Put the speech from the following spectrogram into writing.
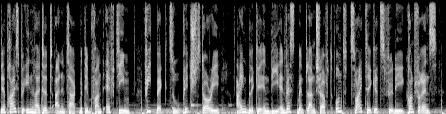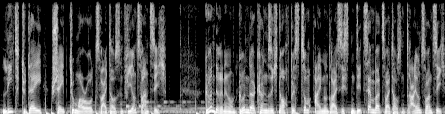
Der Preis beinhaltet einen Tag mit dem Fund F-Team, Feedback zu Pitch Story, Einblicke in die Investmentlandschaft und zwei Tickets für die Konferenz Lead Today, Shape Tomorrow 2024. Gründerinnen und Gründer können sich noch bis zum 31. Dezember 2023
